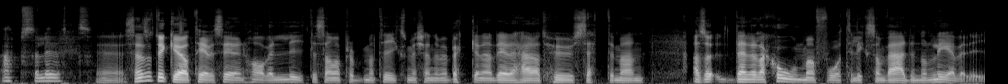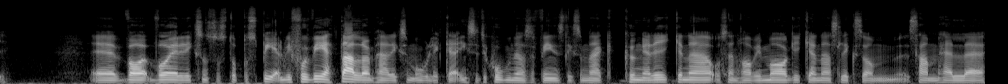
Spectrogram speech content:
Absolut. Eh, sen så tycker jag att tv-serien har väl lite samma problematik som jag känner med böckerna. Det är det här att hur sätter man, alltså den relation man får till liksom världen de lever i. Eh, vad, vad är det liksom som står på spel? Vi får veta alla de här liksom olika institutionerna som finns, liksom de här kungarikena och sen har vi magikernas liksom samhälle,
